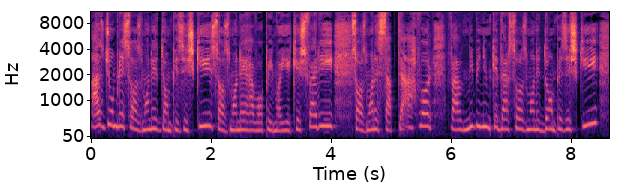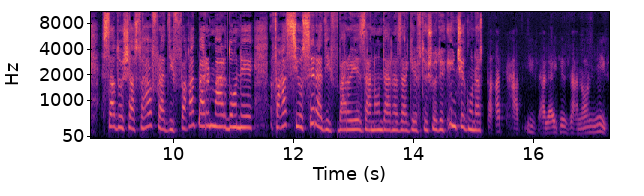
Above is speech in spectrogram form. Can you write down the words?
از جمله سازمان دامپزشکی سازمان هواپیمایی کشوری سازمان ثبت احوال و می‌بینیم که در سازمان دامپزشکی 167 ردیف فقط برای مردان فقط 33 ردیف برای زنان در نظر گرفته شده. این چگونه است؟ فقط تبعیض علیه زنان نیست.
